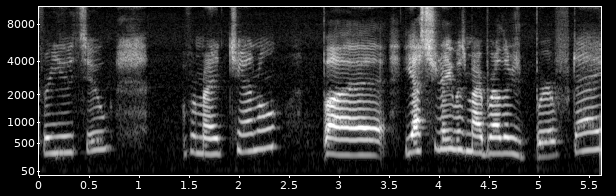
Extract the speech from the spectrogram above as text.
for YouTube for my channel. But yesterday was my brother's birthday,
